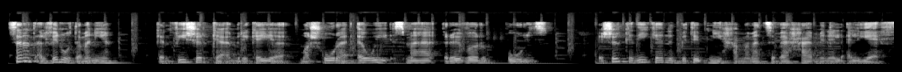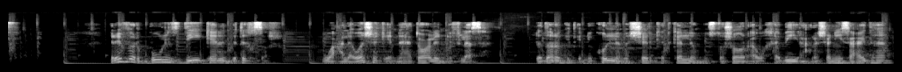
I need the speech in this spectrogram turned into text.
سنة 2008 كان في شركة أمريكية مشهورة قوي اسمها River Pools الشركة دي كانت بتبني حمامات سباحة من الألياف. River Pools دي كانت بتخسر وعلى وشك إنها تعلن إفلاسها لدرجة إن كل ما الشركة تكلم مستشار أو خبير علشان يساعدها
